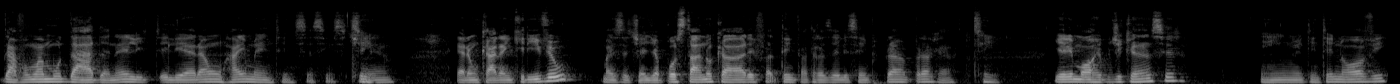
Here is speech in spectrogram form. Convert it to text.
dava uma mudada, né? Ele, ele era um high maintenance, assim. Você Sim. tinha, era um cara incrível, mas você tinha de apostar no cara e tentar trazer ele sempre pra, pra cá. Sim. E ele morre de câncer em 89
